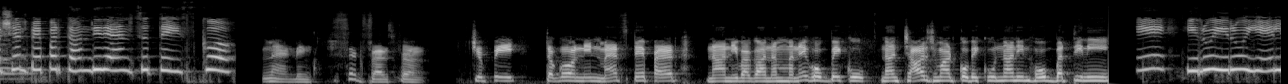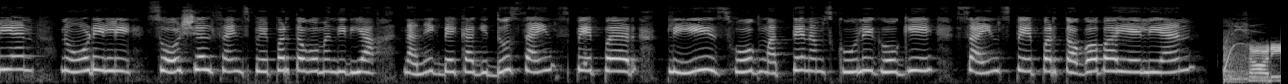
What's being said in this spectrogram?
ಕ್ವಶನ್ ಪೇಪರ್ ತಂದಿದೆ ಅನ್ಸುತ್ತೆ ಇಸ್ಕೋ ಲ್ಯಾಂಡಿಂಗ್ ಸಕ್ಸಸ್ಫುಲ್ ಚುಪ್ಪಿ ತಗೋ ನಿನ್ ಮ್ಯಾಥ್ಸ್ ಪೇಪರ್ ನಾನು ಇವಾಗ ನಮ್ಮ ಮನೆಗೆ ಹೋಗ್ಬೇಕು. ನಾನು ಚಾರ್ಜ್ ಮಾಡ್ಕೋಬೇಕು. ನಾನು ಇನ್ ಹೋಗಿ ಬರ್ತೀನಿ. Sorry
